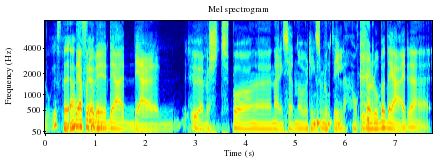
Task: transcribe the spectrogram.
Logisk, det. Ja, det er for øvrig det er, det er øverst på eh, næringskjeden over ting som lukter ille. Hockeygarderobe, det er eh,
